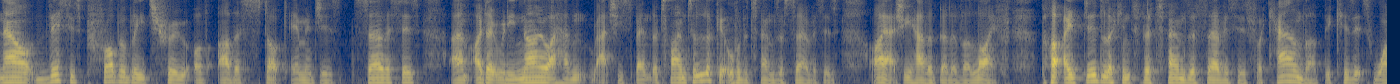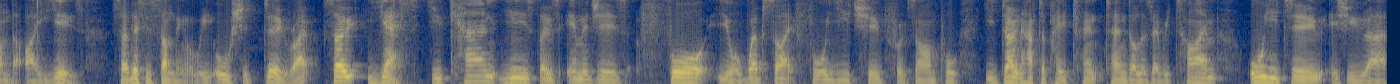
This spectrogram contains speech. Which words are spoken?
Now, this is probably true of other stock images services. Um, I don't really know. I haven't actually spent the time to look at all the terms of services. I actually have a bit of a life. But I did look into the terms of services for Canva because it's one that I use. So this is something that we all should do, right? So yes, you can use those images for your website, for YouTube, for example. You don't have to pay $10 every time. All you do is you uh,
